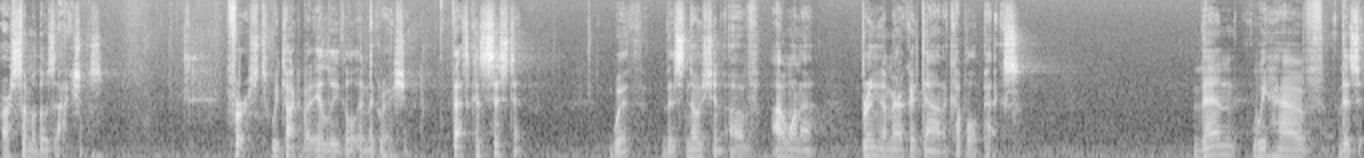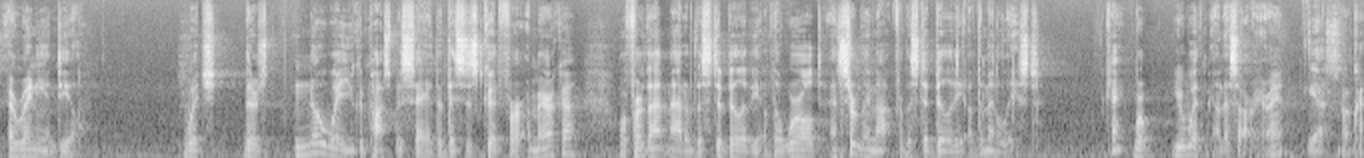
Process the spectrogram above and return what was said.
are some of those actions. First, we talked about illegal immigration. That's consistent with this notion of, I want to bring America down a couple of pegs. Then we have this Iranian deal, which there's no way you could possibly say that this is good for America or, for that matter, the stability of the world, and certainly not for the stability of the Middle East. Okay? We're, you're with me on this, Ari, right? Yes. Okay.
